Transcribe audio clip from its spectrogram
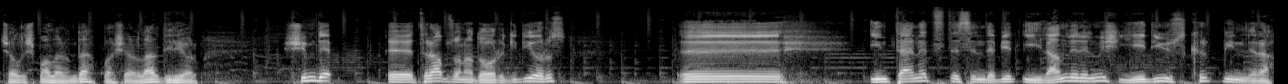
çalışmalarında başarılar diliyorum. Şimdi e, Trabzon'a doğru gidiyoruz. E, internet sitesinde bir ilan verilmiş 740 bin lira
